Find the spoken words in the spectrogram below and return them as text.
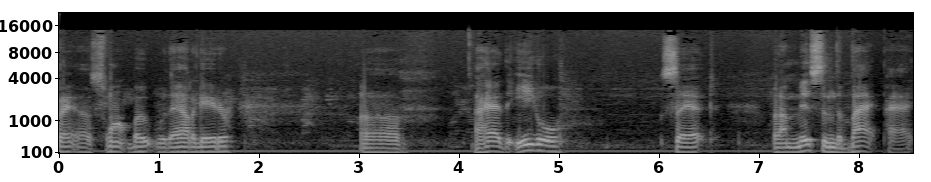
uh, swamp boat with alligator. Uh, I had the Eagle set, but I'm missing the backpack.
